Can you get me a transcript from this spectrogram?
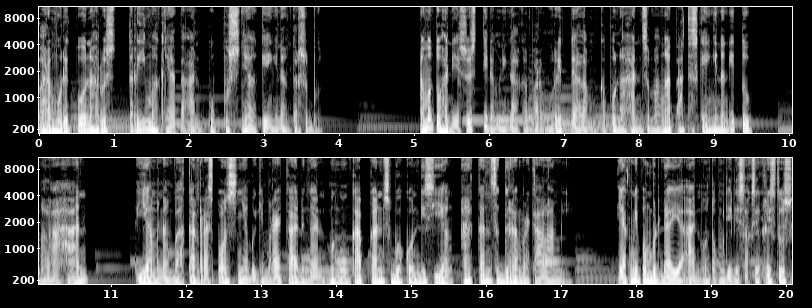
Para murid pun harus terima kenyataan pupusnya keinginan tersebut. Namun Tuhan Yesus tidak meninggalkan para murid dalam kepunahan semangat atas keinginan itu. Malahan, ia menambahkan responsnya bagi mereka dengan mengungkapkan sebuah kondisi yang akan segera mereka alami, yakni pemberdayaan untuk menjadi saksi Kristus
